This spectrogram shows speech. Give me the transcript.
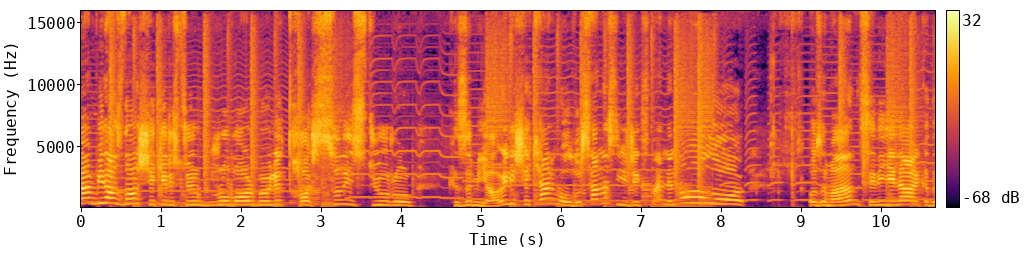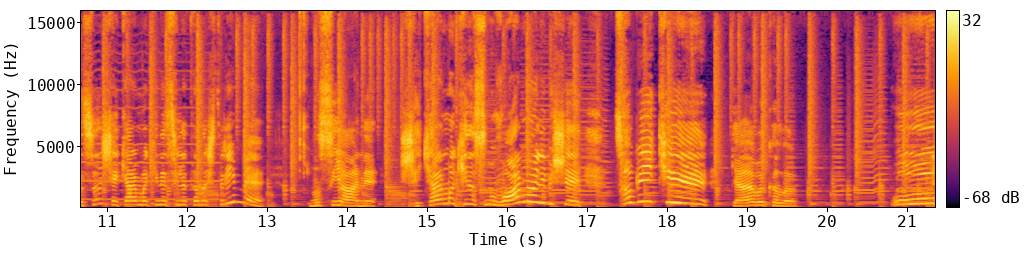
Ben biraz daha şeker istiyorum. Buralar böyle taşsın istiyorum. Kızım ya öyle şeker mi olur? Sen nasıl yiyeceksin anne ne olur. O zaman seni yeni arkadaşın şeker makinesiyle tanıştırayım mı? Nasıl yani? Şeker makinesi mi? Var mı öyle bir şey? Tabii ki. Gel bakalım. Oo,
